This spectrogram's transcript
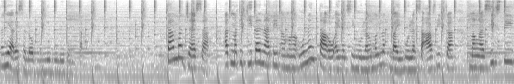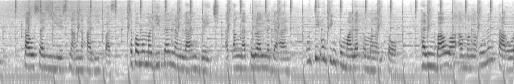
nangyari sa loob ng libu-libong taon. Tama, Jessa. At makikita natin ang mga unang tao ay nagsimulang maglakbay mula sa Afrika mga 60,000 years na ang nakalipas sa pamamagitan ng land bridge at ang natural na daan, unti-unting kumalat ang mga ito. Halimbawa, ang mga unang tao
